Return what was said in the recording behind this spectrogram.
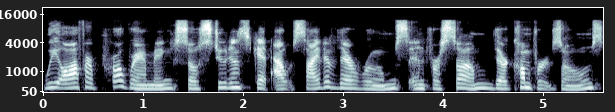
We offer programming so students get outside of their rooms and for some, their comfort zones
